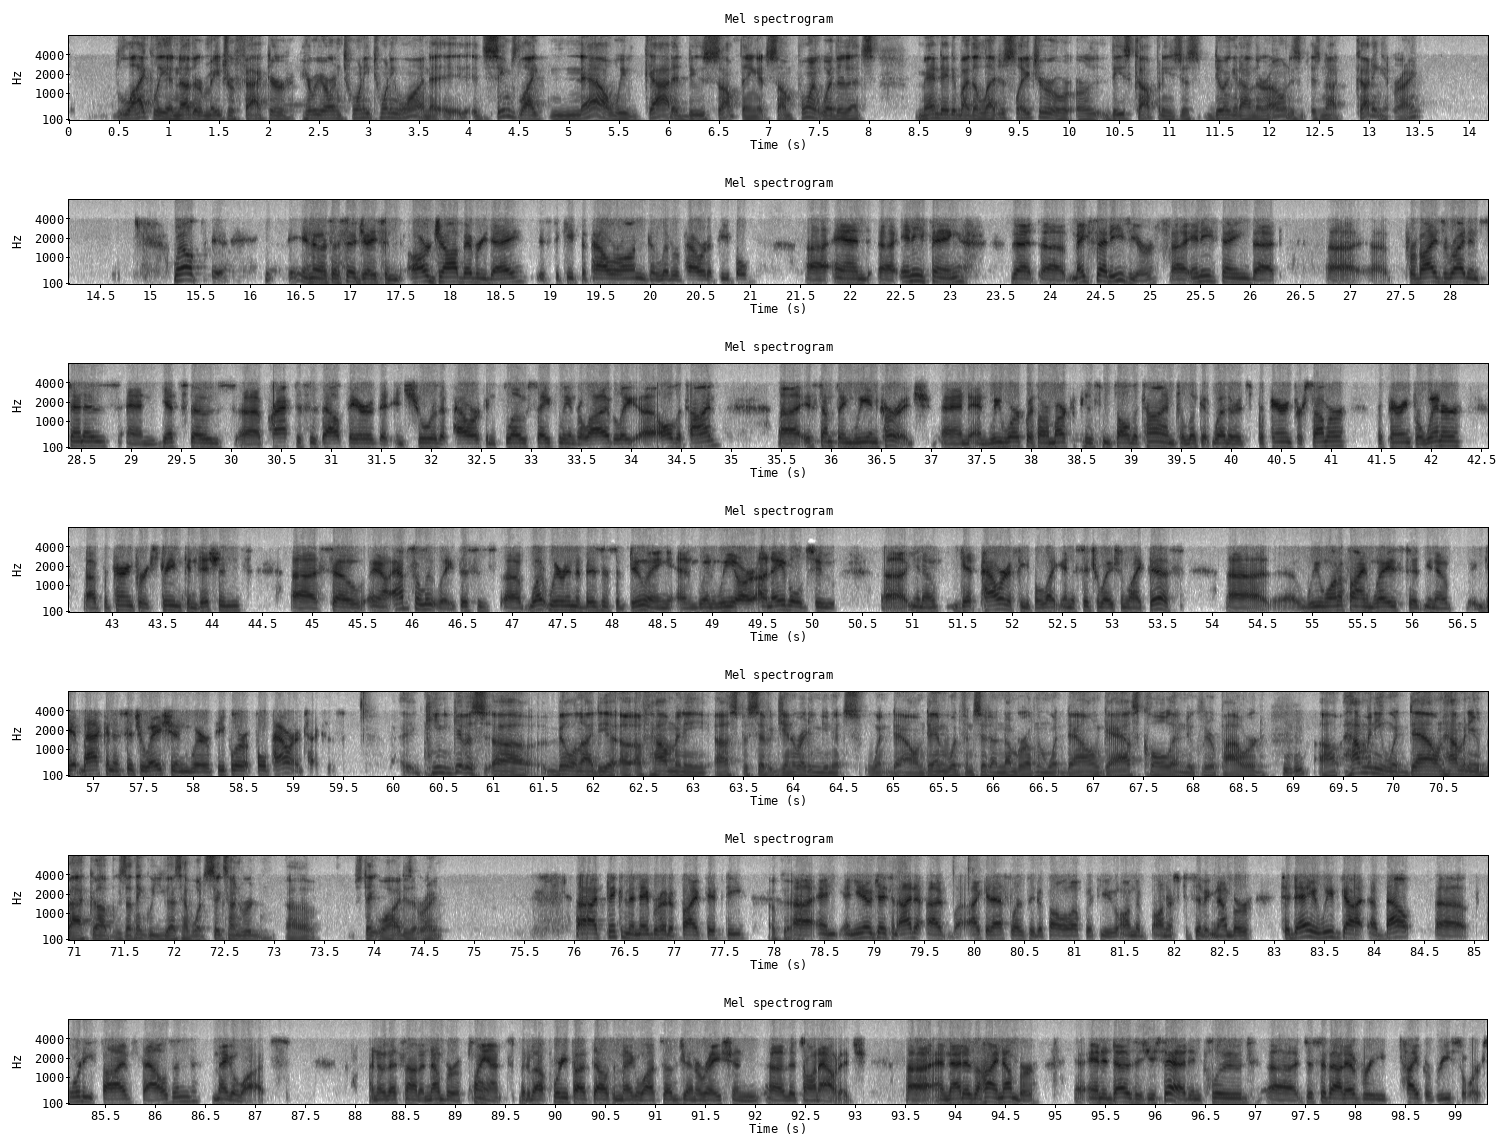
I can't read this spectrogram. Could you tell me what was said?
likely another major factor. Here we are in 2021. It, it seems like now we've got to do something at some point, whether that's mandated by the legislature or, or these companies just doing it on their own is, is not cutting it, right? Well, you know, as I said, Jason, our job every day is to keep the power on, deliver power to people. Uh, and uh, anything that uh, makes that easier, uh, anything that provides the right incentives and gets those practices out there that ensure that power can flow safely and reliably all the time, is something we encourage. And, and we work with our market participants all the time to look at whether it's preparing for summer, preparing for winter, preparing for extreme conditions. Uh, so, you know, absolutely, this is uh, what we're in the business of doing. And when we are unable to, uh, you know, get power to people, like in a situation like this, uh, we want to find ways to, you know, get back in a situation where people are at full power in Texas. Can you give us, uh, Bill, an idea of how many specific generating units went down? Dan Woodfin said a number of them went down, gas, coal, and nuclear powered. Mm-hmm. how many went down? How many are back up? Because I think you guys have what 600 statewide. Is that right? Uh, I think in the neighborhood of 550. Okay. Uh, and and you know, Jason, I, I, I could ask Leslie to follow up with you on the on a specific number. Today we've got about uh, 45,000 megawatts. I know that's not a number of plants, but about 45,000 megawatts of generation uh, that's on outage, uh, and that is a high number. And it does, as you said, include uh, just about every type of resource,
